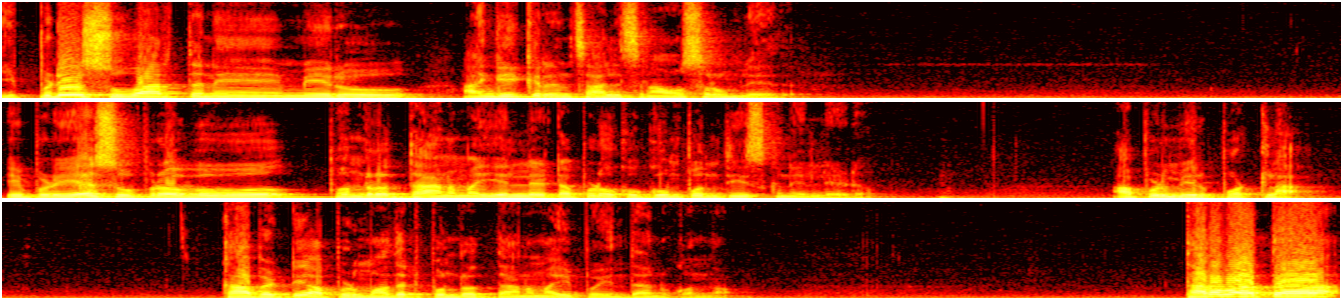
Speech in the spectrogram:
ఇప్పుడే సువార్తని మీరు అంగీకరించాల్సిన అవసరం లేదు. ఇప్పుడు యేసు ప్రభువు పునరుద్ధానమై వెళ్ళేటప్పుడు ఒక గుంపును తీసుకుని వెళ్ళాడు. అప్పుడు మీరు పొట్ల. కాబట్టి అప్పుడు మొదటి పునరుద్ధానం అయిపోయింది అనుకుందాం. తర్వాత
